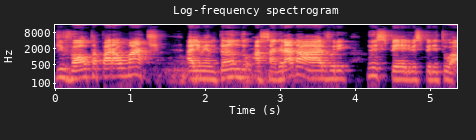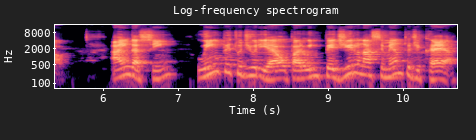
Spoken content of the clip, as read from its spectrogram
de volta para Almaty, alimentando a sagrada árvore no espelho espiritual. Ainda assim, o ímpeto de Uriel para o impedir o nascimento de Crea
